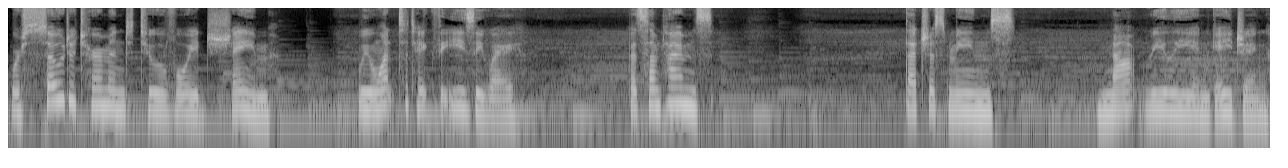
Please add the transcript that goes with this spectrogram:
We're so determined to avoid shame. We want to take the easy way. But sometimes that just means not really engaging,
